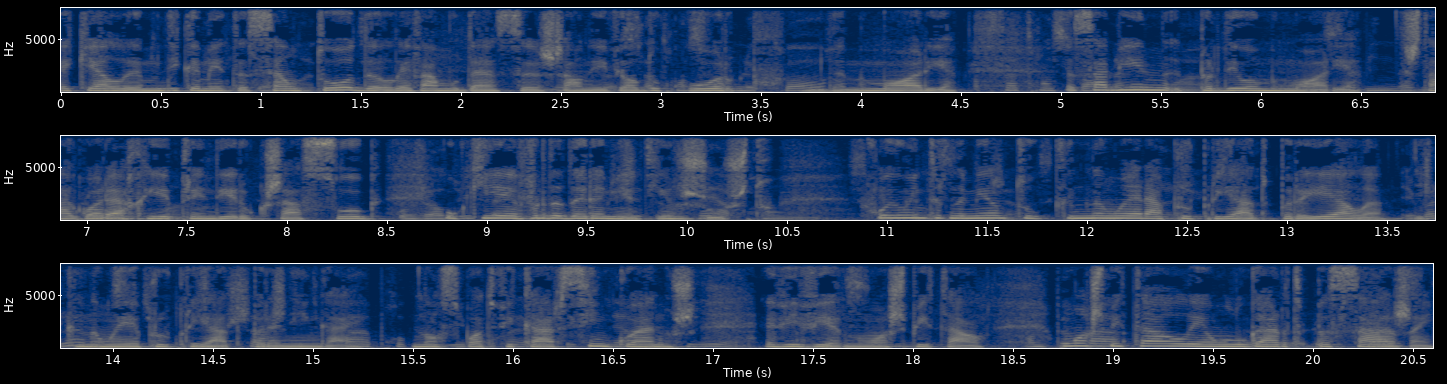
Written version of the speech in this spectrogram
Aquela medicamentação toda leva a mudanças ao nível do corpo, da memória. A Sabine perdeu a memória. Está agora a reaprender o que já soube, o que é verdadeiramente injusto. Foi um internamento que não era apropriado para ela e que não é apropriado para ninguém. Não se pode ficar cinco anos a viver num hospital. Um hospital é um lugar de passagem,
